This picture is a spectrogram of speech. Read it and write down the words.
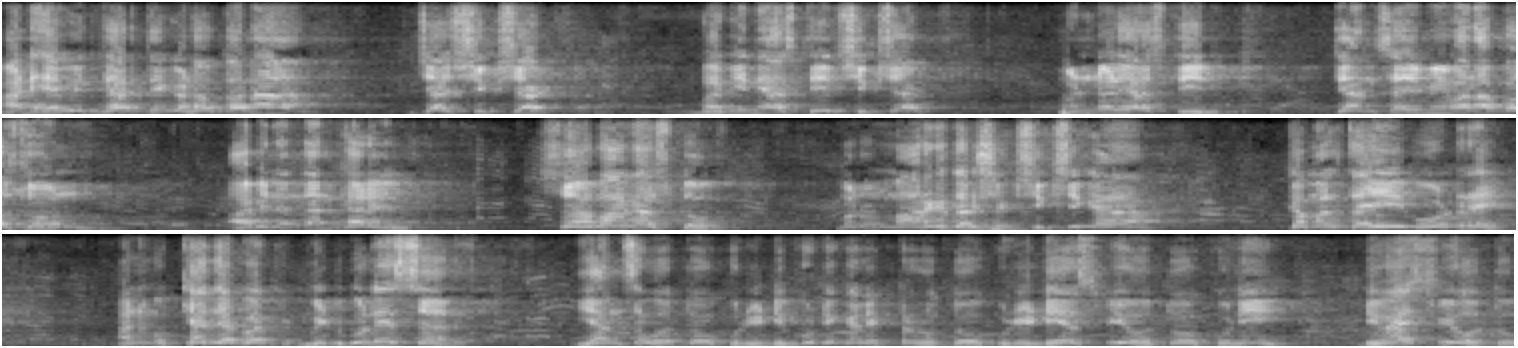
आणि हे विद्यार्थी घडवताना ज्या शिक्षक भगिनी असतील शिक्षक मंडळी असतील त्यांचंही मी मनापासून अभिनंदन करेल. सहभाग असतो. म्हणून मार्गदर्शक शिक्षिका कमलताई बोडरे आणि मुख्याध्यापक मिटगुले सर यांचं होतो कुणी डेप्युटी कलेक्टर होतो कुणी डी एस पी होतो कुणी डीवायस पी होतो.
